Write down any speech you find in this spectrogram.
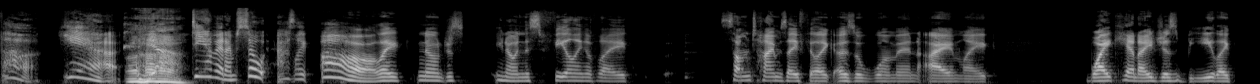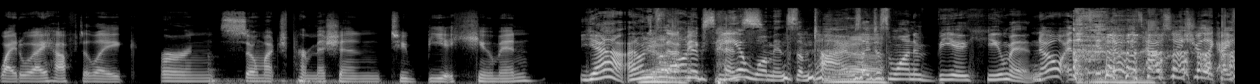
fuck yeah, Uh-huh. Yeah. damn it. I'm so. I was like, oh, like no, just you know, in this feeling of like. Sometimes I feel like as a woman, I'm like, why can't I just be like? Why do I have to like earn so much permission to be a human? Yeah, I don't Does even want to be a woman sometimes. I just want to be a human. No, and it's, it, no, it's absolutely true. Like I,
